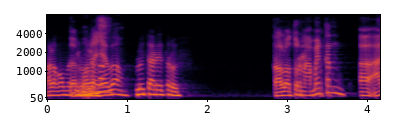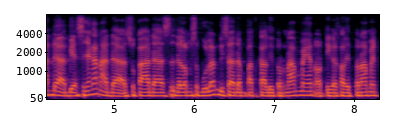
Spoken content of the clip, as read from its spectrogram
Kalau kompetisi Terus- bang, lu cari terus. Kalau turnamen kan eh, ada, biasanya kan ada, suka ada dalam sebulan bisa ada empat kali turnamen atau tiga kali turnamen.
